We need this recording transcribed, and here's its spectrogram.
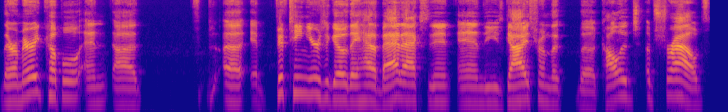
They're a married couple, and uh, uh, 15 years ago, they had a bad accident, and these guys from the, the College of Shrouds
